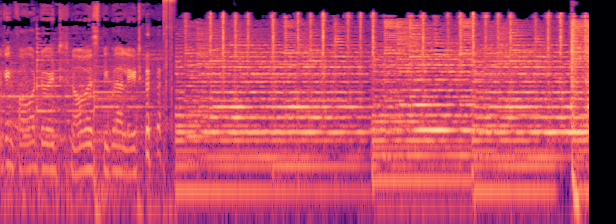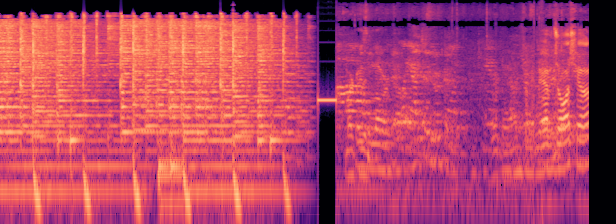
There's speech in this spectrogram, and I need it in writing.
looking forward to it. Nervous, people are late. Praise the Lord. We have Josh here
